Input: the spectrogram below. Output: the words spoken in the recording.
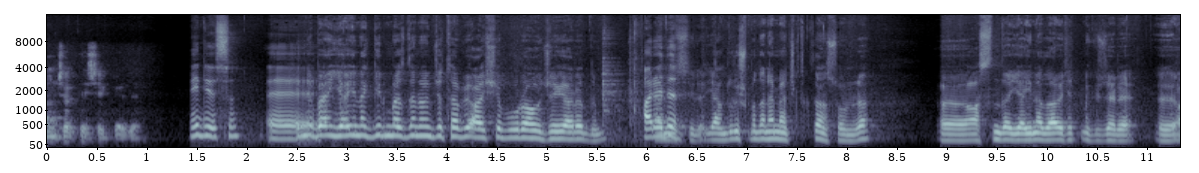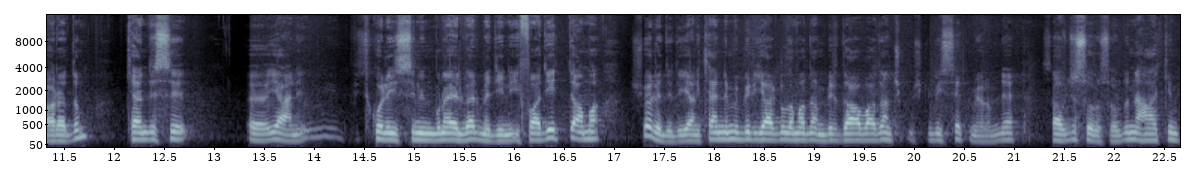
olun. Çok teşekkür ederim. Ne diyorsun? Ee, Şimdi ben yayına girmezden önce tabii Ayşe Buğra Hoca'yı aradım. Aradın. Kendisiyle. Yani duruşmadan hemen çıktıktan sonra e, aslında yayına davet etmek üzere e, aradım. Kendisi e, yani psikolojisinin buna el vermediğini ifade etti ama şöyle dedi. Yani kendimi bir yargılamadan, bir davadan çıkmış gibi hissetmiyorum. Ne savcı soru sordu ne hakim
